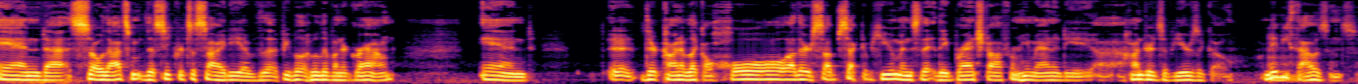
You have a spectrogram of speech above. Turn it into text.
and uh, so that's the secret society of the people who live underground and uh, they're kind of like a whole other subsect of humans that they branched off from humanity uh, hundreds of years ago maybe thousands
